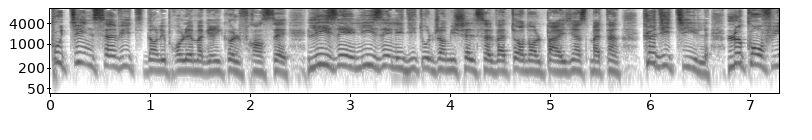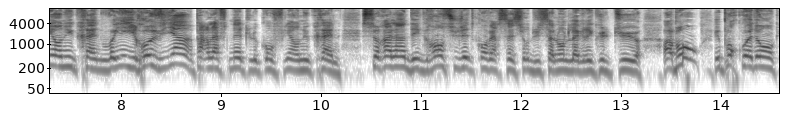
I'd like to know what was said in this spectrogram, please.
Poutine s'invite dans les problèmes agricoles français. Lisez, lisez l'édito de Jean-Michel Salvatore dans le Parisien ce matin. Que dit-il? Le conflit en Ukraine, vous voyez, il revient par la fenêtre, le conflit en Ukraine, sera l'un des grands sujets de conversation du Salon de l'agriculture. Ah bon? Et pourquoi donc?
